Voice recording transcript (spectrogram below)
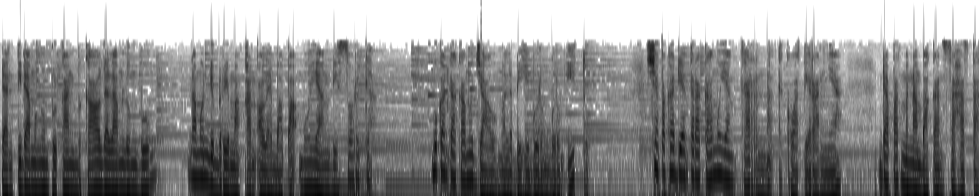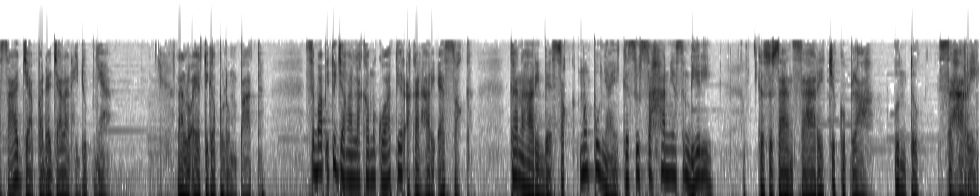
dan tidak mengumpulkan bekal dalam lumbung namun diberi makan oleh Bapakmu yang di sorga. Bukankah kamu jauh melebihi burung-burung itu? Siapakah di antara kamu yang karena kekhawatirannya dapat menambahkan sehasta saja pada jalan hidupnya? Lalu ayat 34. Sebab itu janganlah kamu khawatir akan hari esok, karena hari besok mempunyai kesusahannya sendiri. Kesusahan sehari cukuplah untuk sehari.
